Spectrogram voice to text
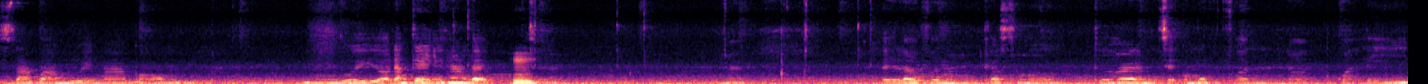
staff và người mà có người ờ, đăng ký những hàng đấy. Ừ. Đấy. là phần customer. Thứ hai là mình sẽ có một phần ờ, quản lý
